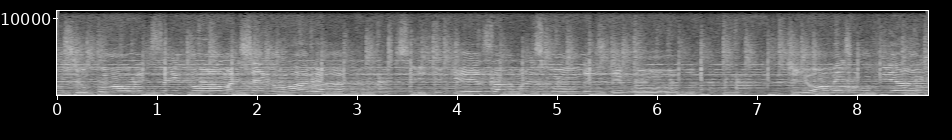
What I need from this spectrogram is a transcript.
Nasceu pobre, sem fama e sem glória, sem riqueza, mas com destemor de homens confiantes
